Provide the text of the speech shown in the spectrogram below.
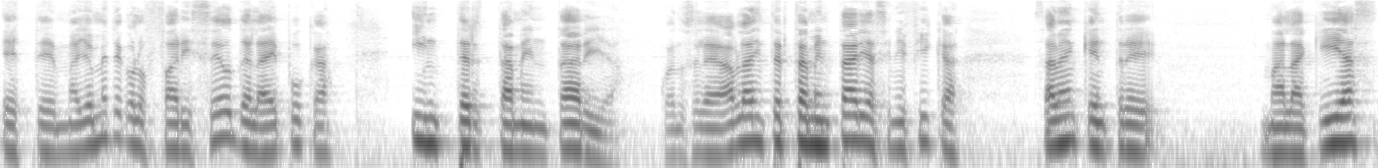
este, mayormente con los fariseos de la época intertamentaria. Cuando se le habla de intertamentaria significa, saben que entre Malaquías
